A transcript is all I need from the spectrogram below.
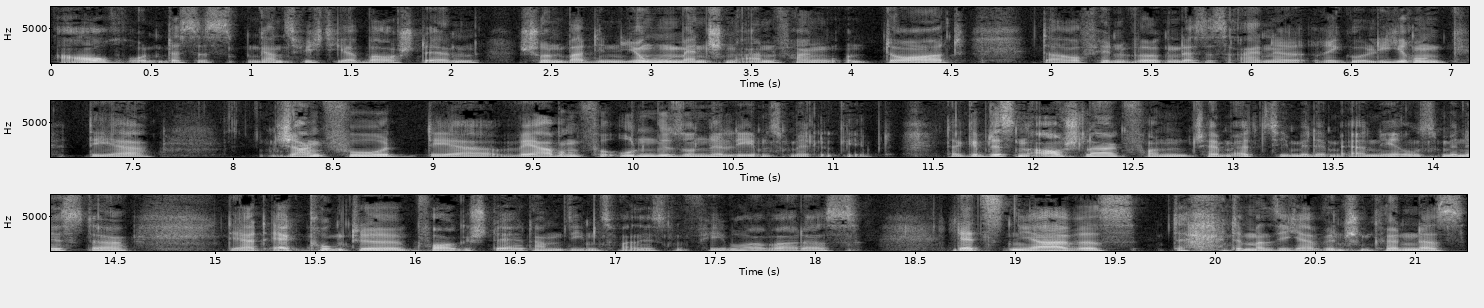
auch, und das ist ein ganz wichtiger Baustein, schon bei den jungen Menschen anfangen und dort darauf hinwirken, dass es eine Regulierung der Junkfood, der Werbung für ungesunde Lebensmittel gibt. Da gibt es einen Aufschlag von Cem Ötzi mit dem Ernährungsminister. Der hat Eckpunkte vorgestellt. Am 27. Februar war das letzten Jahres da hätte man sich ja wünschen können, dass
